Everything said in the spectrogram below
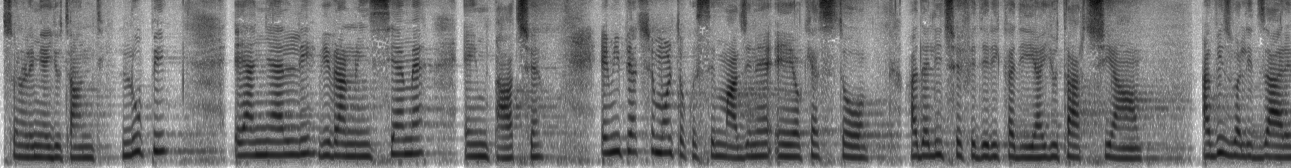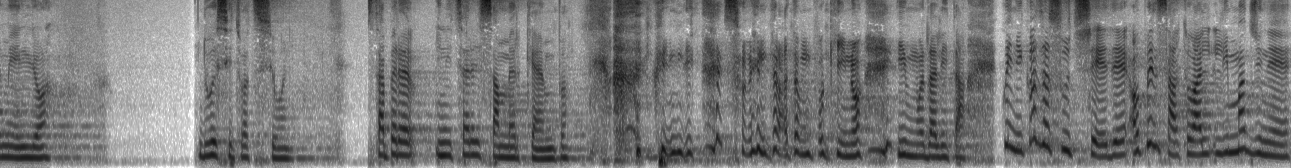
sono le mie aiutanti, lupi e agnelli vivranno insieme e in pace. E mi piace molto questa immagine e ho chiesto ad Alice e Federica di aiutarci a, a visualizzare meglio due situazioni. Sta per iniziare il summer camp, quindi sono entrata un pochino in modalità. Quindi cosa succede? Ho pensato all'immagine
